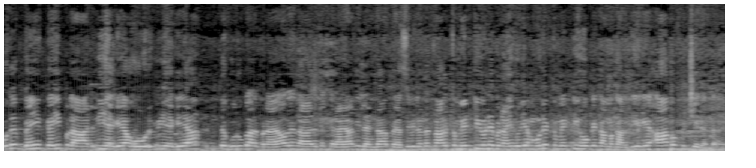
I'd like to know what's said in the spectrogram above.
ਉਹਦੇ ਕਈ ਕਈ ਪਲਾਟ ਵੀ ਹੈਗੇ ਆ ਹੋਰ ਵੀ ਹੈਗੇ ਆ ਤੇ ਗੁਰੂ ਘਰ ਬਣਾਇਆ ਉਹਦੇ ਨਾਲ ਤੇ ਕਿਰਾਇਆ ਵੀ ਲੈਂਦਾ ਪੈਸੇ ਵੀ ਲੈਂਦਾ ਨਾਲ ਕਮੇਟੀ ਉਹਨੇ ਬਣਾਈ ਹੋਈ ਆ ਮੂਰੇ ਕਮੇਟੀ ਹੋ ਕੇ ਕੰਮ ਕਰਦੀ ਹੈਗੀ ਆ, ਆਪ ਪਿੱਛੇ ਰਹਿੰਦਾ ਹੈ।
